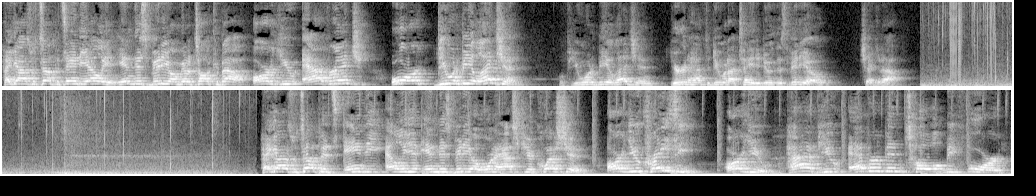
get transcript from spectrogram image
Hey guys, what's up? It's Andy Elliott. In this video, I'm going to talk about are you average or do you want to be a legend? Well, if you want to be a legend, you're going to have to do what I tell you to do in this video. Check it out. Hey guys, what's up? It's Andy Elliott. In this video, I want to ask you a question. Are you crazy? Are you? Have you ever been told before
